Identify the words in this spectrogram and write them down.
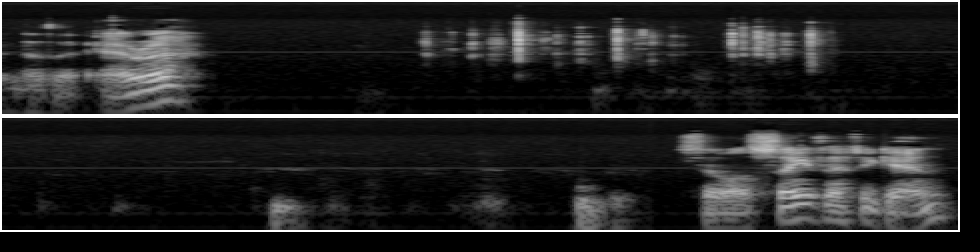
another error. So I'll save that again,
